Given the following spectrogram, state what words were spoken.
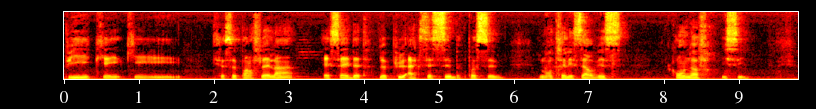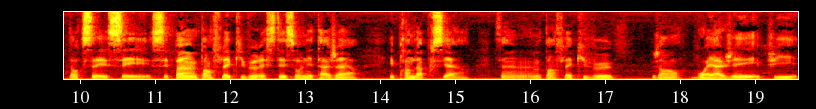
puis que ce pamphlet-là essaie d'être le plus accessible possible, de montrer les services qu'on offre ici. Donc, c'est, c'est, c'est pas un pamphlet qui veut rester sur une étagère et prendre la poussière. C'est un, un pamphlet qui veut, genre, voyager et puis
